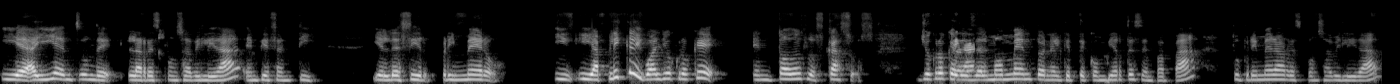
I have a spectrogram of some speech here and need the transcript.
Y ahí es donde la responsabilidad empieza en ti. Y el decir, primero, y, y aplica igual yo creo que en todos los casos, yo creo que desde el momento en el que te conviertes en papá, tu primera responsabilidad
